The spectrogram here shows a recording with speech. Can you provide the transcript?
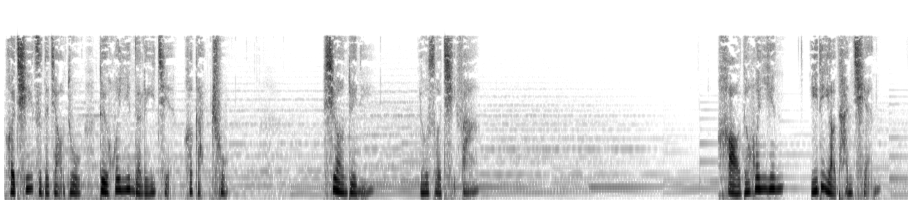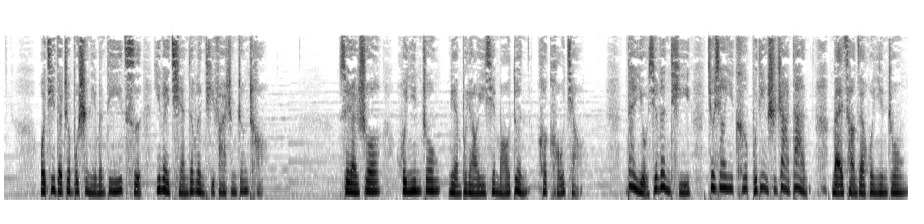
和妻子的角度对婚姻的理解和感触，希望对你有所启发。好的婚姻。一定要谈钱。我记得这不是你们第一次因为钱的问题发生争吵。虽然说婚姻中免不了一些矛盾和口角，但有些问题就像一颗不定时炸弹，埋藏在婚姻中，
